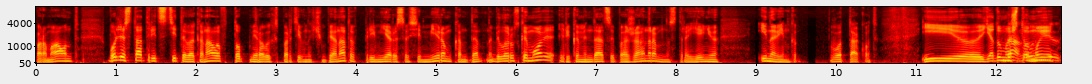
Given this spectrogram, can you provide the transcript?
Paramount. Более 130 ТВ-каналов, топ мировых спортивных чемпионатов, премьеры со всем миром, контент на белорусской мове, рекомендации по жанрам, настроению и новинкам. Вот так вот. И э, я думаю, да, что ну, мы,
